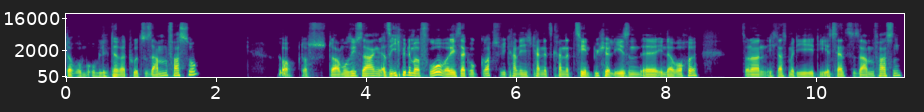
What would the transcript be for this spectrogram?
darum, um Literaturzusammenfassung. Ja, das, da muss ich sagen, also ich bin immer froh, weil ich sage, oh Gott, wie kann ich, ich kann jetzt keine zehn Bücher lesen äh, in der Woche, sondern ich lasse mir die, die Essenz zusammenfassen.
